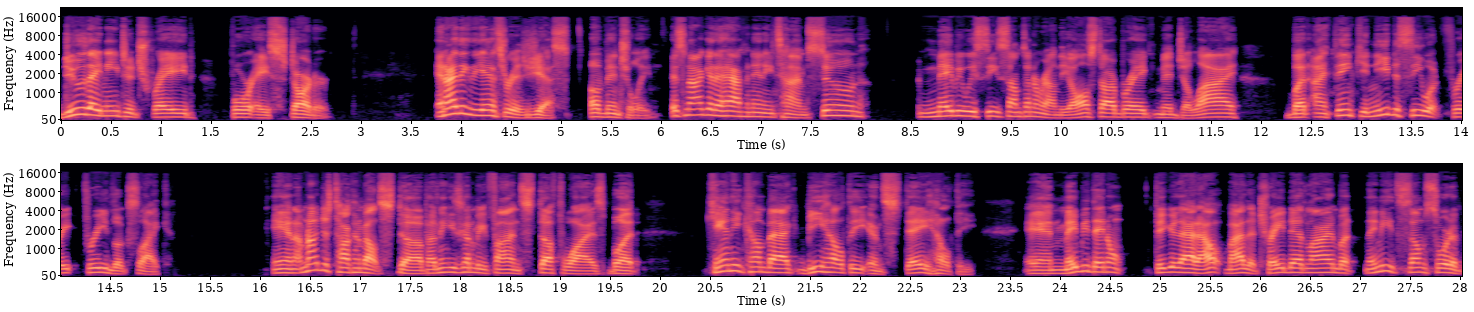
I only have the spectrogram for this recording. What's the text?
do they need to trade for a starter? And I think the answer is yes, eventually. It's not going to happen anytime soon. Maybe we see something around the All Star break, mid July, but I think you need to see what Fried looks like. And I'm not just talking about stuff. I think he's going to be fine stuff wise, but can he come back, be healthy, and stay healthy? And maybe they don't figure that out by the trade deadline, but they need some sort of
